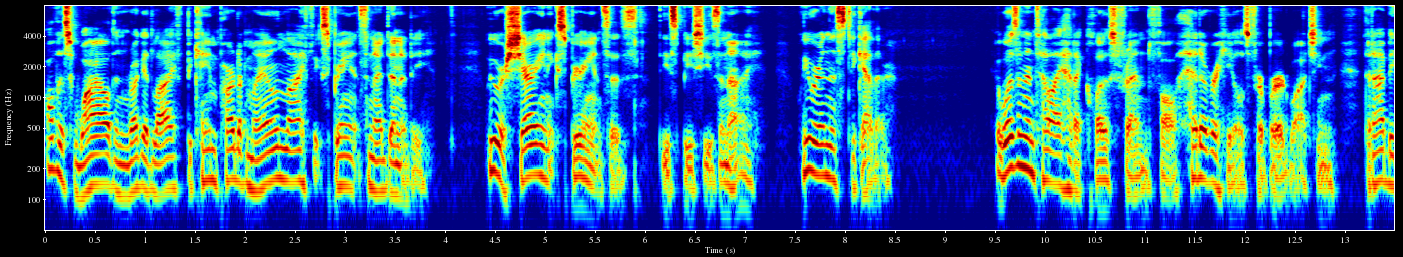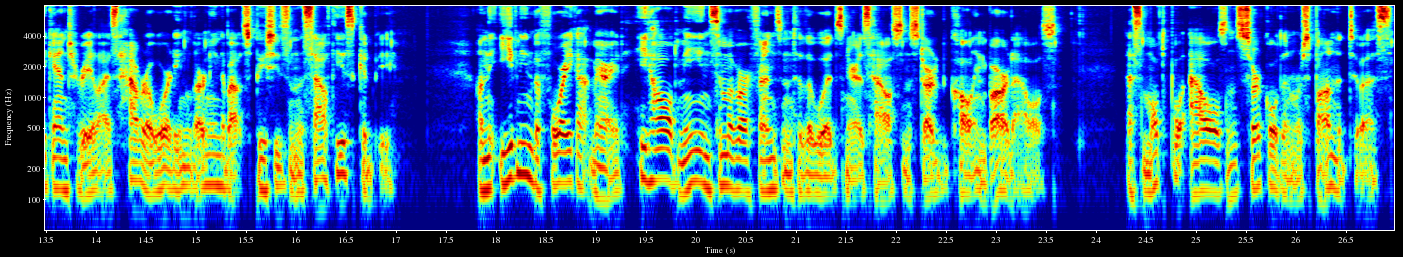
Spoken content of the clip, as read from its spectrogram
All this wild and rugged life became part of my own life experience and identity. We were sharing experiences, these species and I. We were in this together. It wasn't until I had a close friend fall head over heels for birdwatching that I began to realize how rewarding learning about species in the Southeast could be. On the evening before he got married, he hauled me and some of our friends into the woods near his house and started calling barred owls. As multiple owls encircled and responded to us,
